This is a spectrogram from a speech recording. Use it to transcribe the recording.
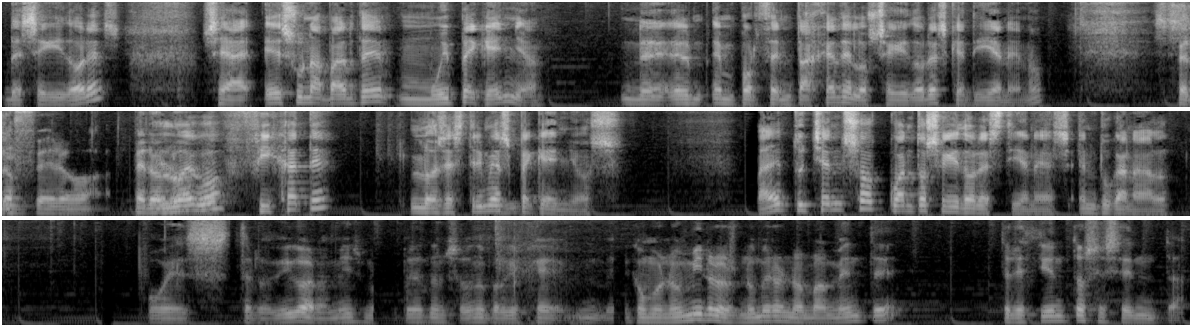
de seguidores. O sea, es una parte muy pequeña en, porcentaje de los seguidores que tiene, ¿no? Pero, pero, pero, luego, fíjate los streamers pequeños. ¿Vale? Tú, Chenso, ¿cuántos seguidores tienes en tu canal? Pues te lo digo ahora mismo. Espérate un segundo, porque es que, como no miro los números normalmente, 360.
